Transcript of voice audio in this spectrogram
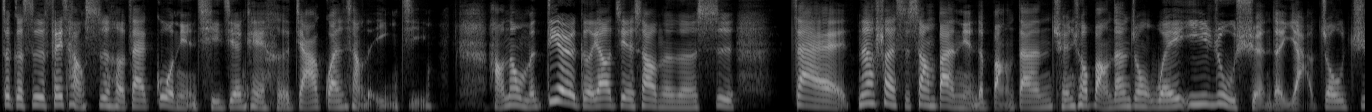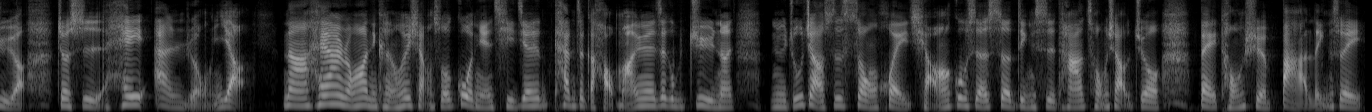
这个是非常适合在过年期间可以合家观赏的影集。好，那我们第二个要介绍的呢，是在 Netflix 上半年的榜单，全球榜单中唯一入选的亚洲剧哦，就是《黑暗荣耀》。那《黑暗荣耀》，你可能会想说，过年期间看这个好吗？因为这个剧呢，女主角是宋慧乔，然后故事的设定是她从小就被同学霸凌，所以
